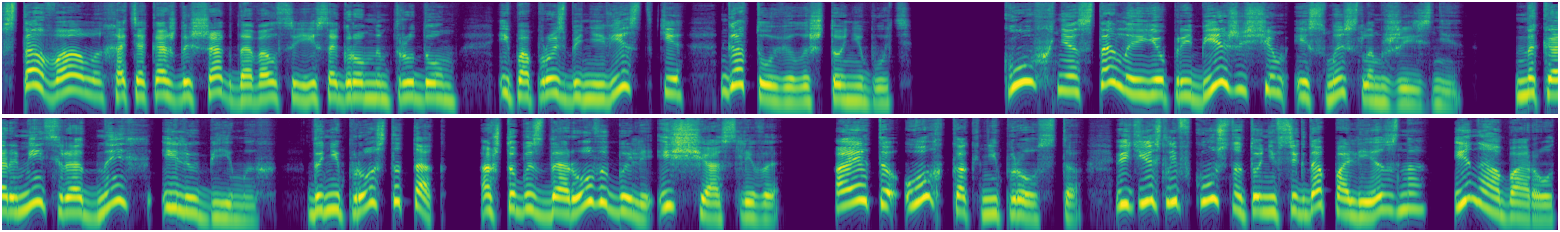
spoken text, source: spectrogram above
Вставала, хотя каждый шаг давался ей с огромным трудом, и по просьбе невестки готовила что-нибудь. Кухня стала ее прибежищем и смыслом жизни. Накормить родных и любимых. Да не просто так, а чтобы здоровы были и счастливы. А это ох, как непросто, ведь если вкусно, то не всегда полезно, и наоборот.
